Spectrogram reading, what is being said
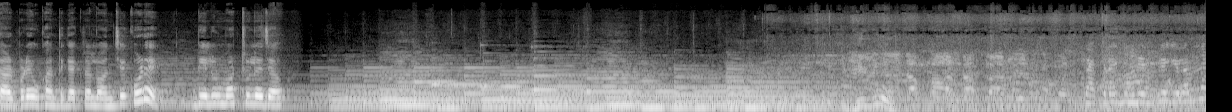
তারপরে ওখান থেকে একটা লঞ্চে করে বেলুর মঠ চলে যাও। তারপরে একদিন গেলাম না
